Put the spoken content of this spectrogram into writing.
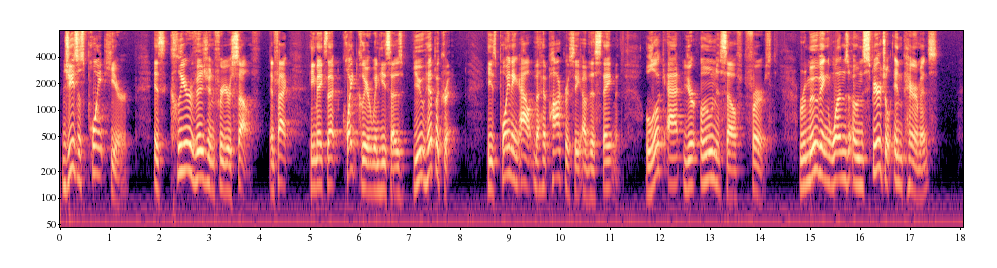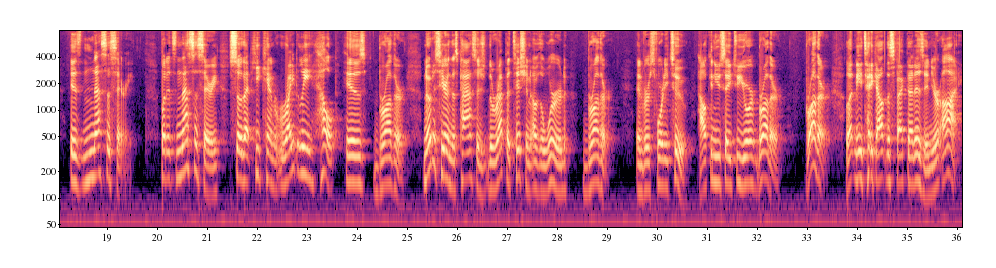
Jesus' point here is clear vision for yourself. In fact, he makes that quite clear when he says, You hypocrite. He's pointing out the hypocrisy of this statement. Look at your own self first removing one's own spiritual impairments is necessary. But it's necessary so that he can rightly help his brother. Notice here in this passage the repetition of the word brother. In verse 42, how can you say to your brother, Brother, let me take out the speck that is in your eye?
